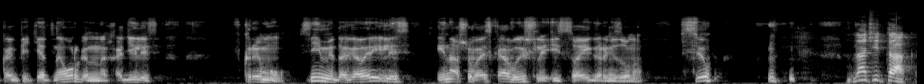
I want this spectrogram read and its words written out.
компетентные органы находились в Крыму. С ними договорились, и наши войска вышли из своих гарнизонов. Все. Значить так,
